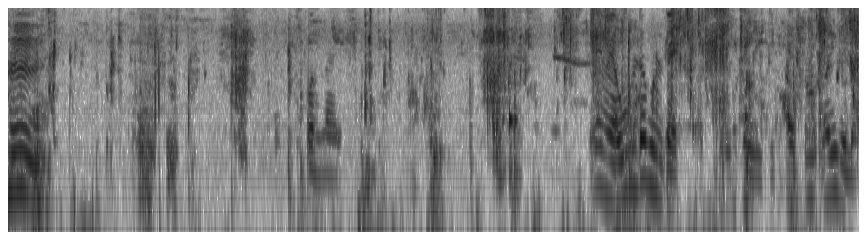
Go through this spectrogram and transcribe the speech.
হুম। એનું ઉલટે ઉલટે શું કરી દીધું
